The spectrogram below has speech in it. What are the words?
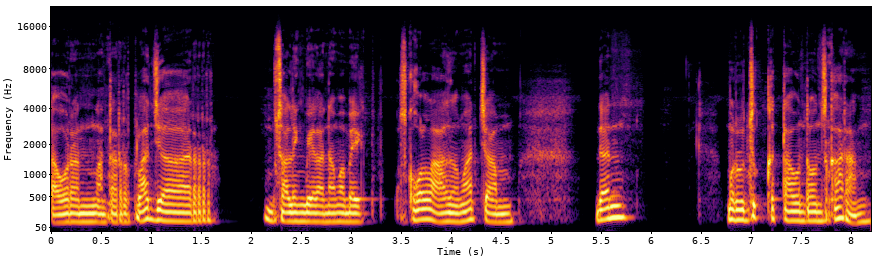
tawuran antar pelajar saling bela nama baik sekolah segala macam. Dan merujuk ke tahun-tahun sekarang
